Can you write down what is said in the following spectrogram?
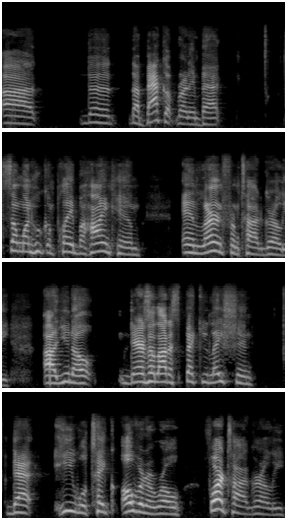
uh, the the backup running back, someone who can play behind him and learn from Todd Gurley. Uh, you know, there's a lot of speculation that he will take over the role for Todd Gurley,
